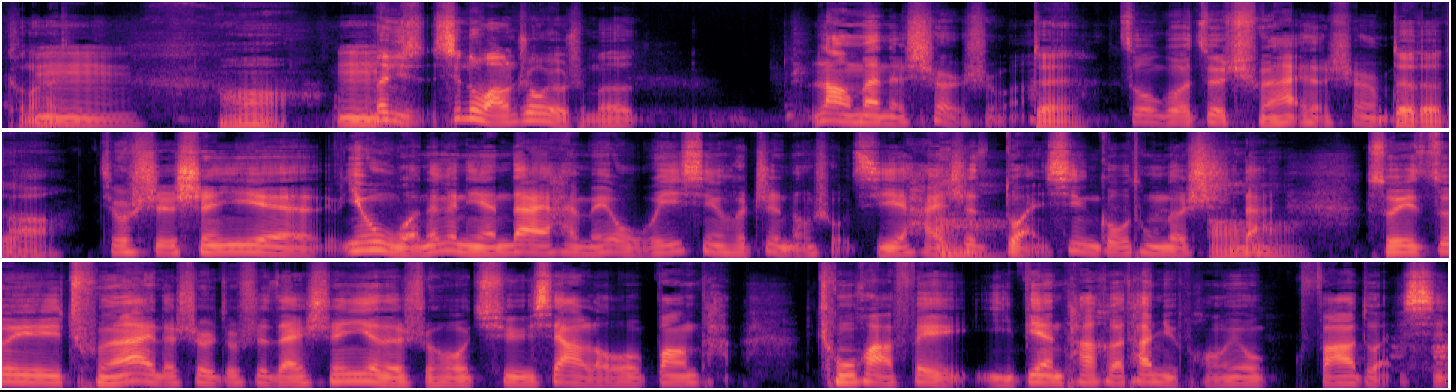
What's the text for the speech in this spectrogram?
可能还挺。嗯啊，嗯，那你心动完了之后有什么？浪漫的事儿是吗？对做过最纯爱的事儿吗？对对对，啊，就是深夜，因为我那个年代还没有微信和智能手机，还是哦短信沟通的时代，哦所以最纯爱的事儿就是在深夜的时候去下楼帮他充话费，以便他和他女朋友发短信。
